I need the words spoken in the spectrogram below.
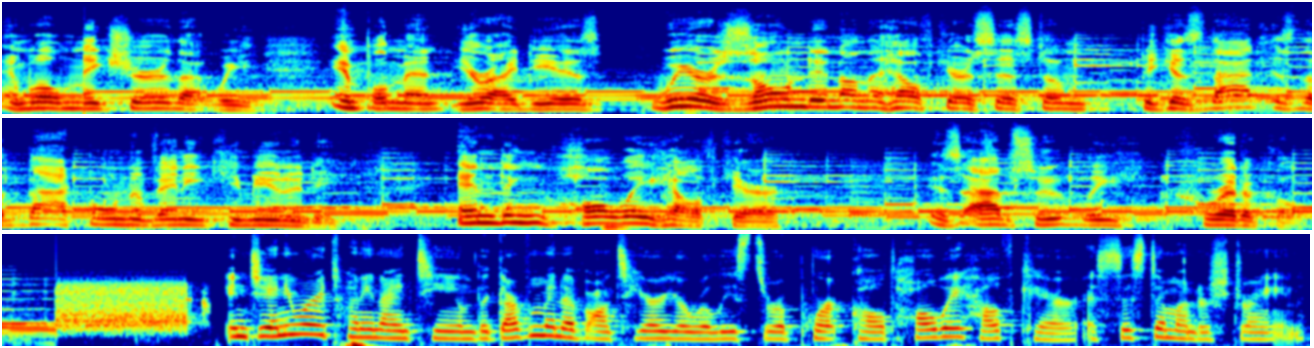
and we'll make sure that we implement your ideas. We are zoned in on the healthcare system because that is the backbone of any community. Ending hallway healthcare is absolutely critical. In January 2019, the Government of Ontario released a report called Hallway Healthcare A System Under Strain,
